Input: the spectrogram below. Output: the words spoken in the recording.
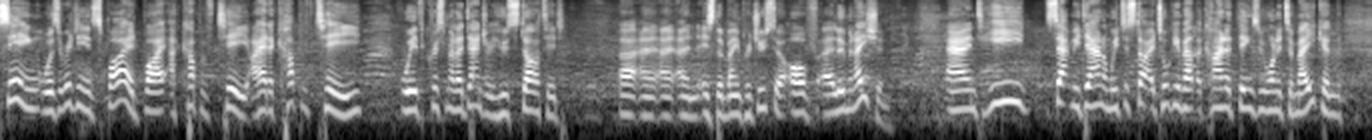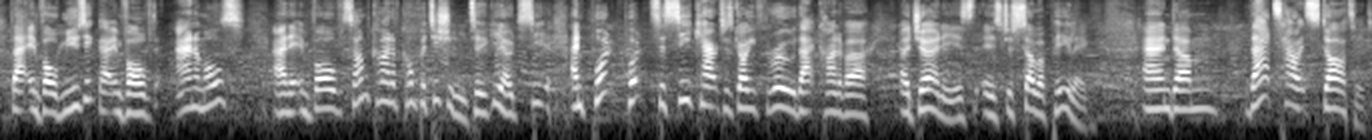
Sing was originally inspired by a cup of tea. I had a cup of tea with Chris Meledandri, who started uh, and, and, is the main producer of Illumination. And he sat me down and we just started talking about the kind of things we wanted to make. And that involved music, that involved animals, and it involved some kind of competition to, you know, to see and put, put to see characters going through that kind of a, a journey is, is just so appealing. And um, that's how it started.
